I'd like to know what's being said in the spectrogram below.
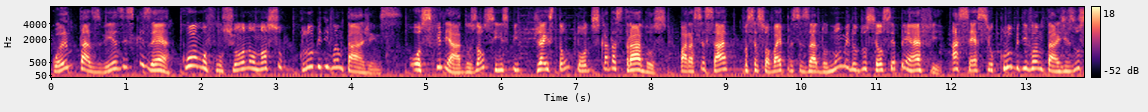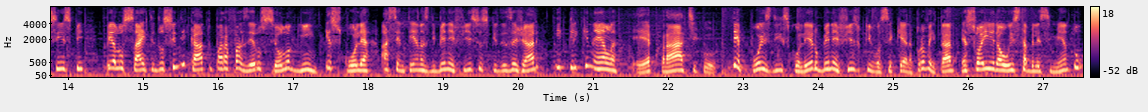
quantas vezes quiser. Como funciona o nosso clube de vantagens? Os filiados ao CISP já estão todos cadastrados. Para acessar, você só vai precisar do número do seu CPF. Acesse o Clube de Vantagens do CISP pelo site do sindicato para fazer o seu login. Escolha as centenas de benefícios que desejar e clique nela. É prático. Depois de escolher o benefício que você quer aproveitar, é só ir ao estabelecimento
